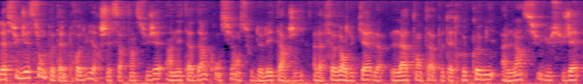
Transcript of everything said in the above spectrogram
La suggestion peut-elle produire chez certains sujets un état d'inconscience ou de léthargie à la faveur duquel l'attentat peut être commis à l'insu du sujet,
